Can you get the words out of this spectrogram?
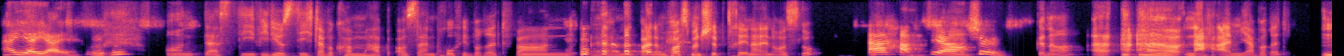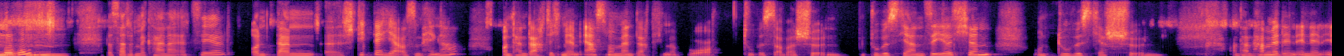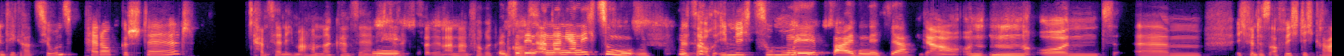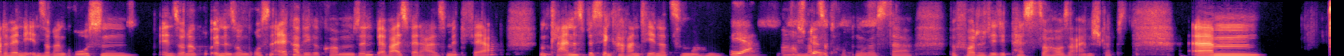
Eieiei. Mhm. Und dass die Videos, die ich da bekommen habe aus seinem Profiberitt, waren ähm, bei einem Horsemanship-Trainer in Oslo. Aha, ja, ah, schön. Genau, äh, nach einem Jahr Beritt. Mhm. Das hatte mir keiner erzählt. Und dann äh, stieg der hier aus dem Hänger. Und dann dachte ich mir, im ersten Moment dachte ich mir, boah, du bist aber schön. Du bist ja ein Seelchen und du bist ja schön. Und dann haben wir den in den Integrationspaddock gestellt. Kannst ja nicht machen, ne? Kannst ja nicht nee. direkt zu den anderen Verrückten Willst du den anderen ja nicht zumuten? Willst du auch ihm nicht zumuten? Nee, beiden nicht, ja. Genau. Und, und ähm, ich finde das auch wichtig, gerade wenn die in so einer großen in so, einer, in so einem großen LKW gekommen sind, wer weiß, wer da alles mitfährt, ein kleines bisschen Quarantäne zu machen. Ja. Ne, um stimmt. mal zu gucken, was da, bevor du dir die Pest zu Hause einschleppst. Ähm,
